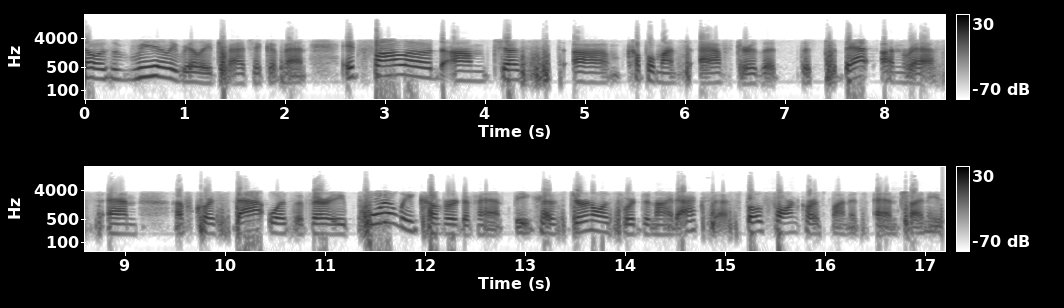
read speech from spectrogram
So it was a really, really tragic event. It followed um, just a um, couple months after the the Tibet unrest, and of course that was a very poorly covered event because journalists were denied access, both foreign correspondents and Chinese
